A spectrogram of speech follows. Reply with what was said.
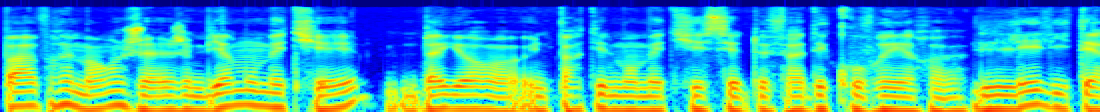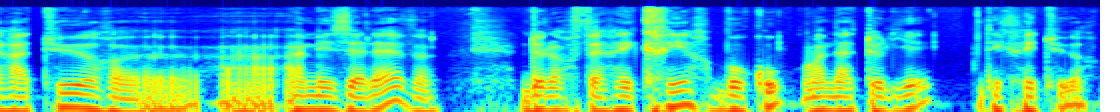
pas vraiment. J'aime bien mon métier. D'ailleurs, une partie de mon métier, c'est de faire découvrir euh, les littératures euh, à, mes élèves, de leur faire écrire beaucoup en atelier d'écriture,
